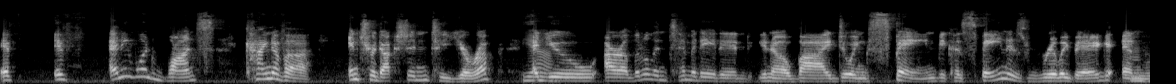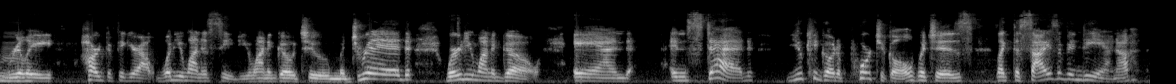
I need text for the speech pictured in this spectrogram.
If, if anyone wants kind of a introduction to Europe, Yeah. and you are a little intimidated, you know, by doing Spain because Spain is really big and Mhm. really hard to figure out what do you want to see? Do you want to go to Madrid? Where do you want to go? And instead, you could go to Portugal, which is like the size of Indiana.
